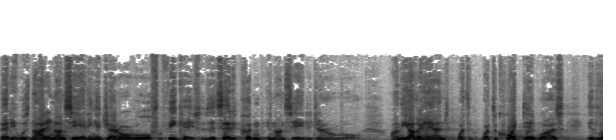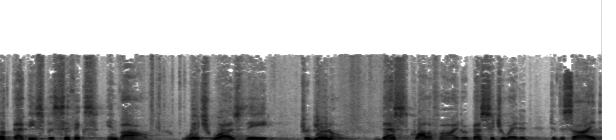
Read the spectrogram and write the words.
that it was not enunciating a general rule for fee cases. It said it couldn't enunciate a general rule. On the other hand, what the, what the court did was it looked at the specifics involved, which was the tribunal best qualified or best situated to decide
